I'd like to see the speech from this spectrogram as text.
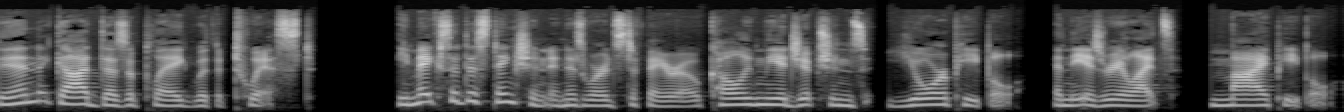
Then God does a plague with a twist. He makes a distinction in his words to Pharaoh, calling the Egyptians your people and the Israelites my people.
